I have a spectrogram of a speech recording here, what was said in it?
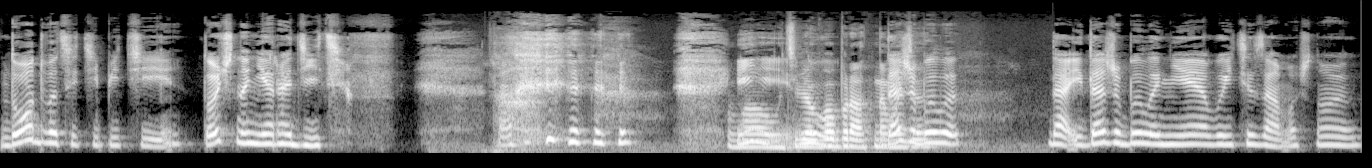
до 25 точно не родить. Вау, у тебя ну, в обратном Даже было... Да, и даже было не выйти замуж, но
